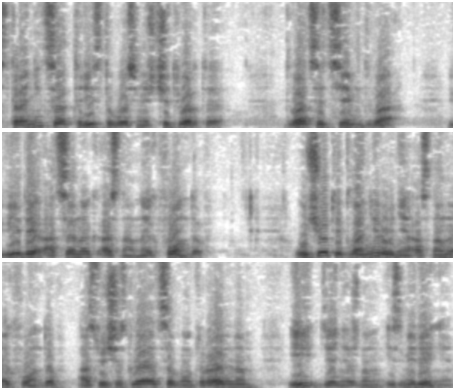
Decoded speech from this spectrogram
Страница 384. 27.2. Виды оценок основных фондов. Учет и планирование основных фондов осуществляется в натуральном и денежном измерении.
